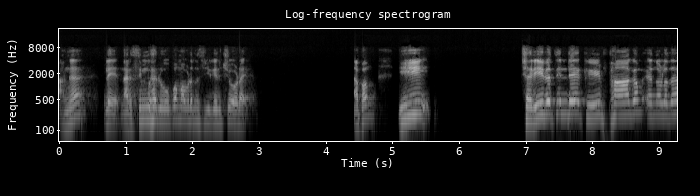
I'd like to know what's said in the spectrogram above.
അങ്ങ് അല്ലെ നരസിംഹ രൂപം അവിടുന്ന് സ്വീകരിച്ചോടെ അപ്പം ഈ ശരീരത്തിന്റെ കീഴ്ഭാഗം എന്നുള്ളത്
